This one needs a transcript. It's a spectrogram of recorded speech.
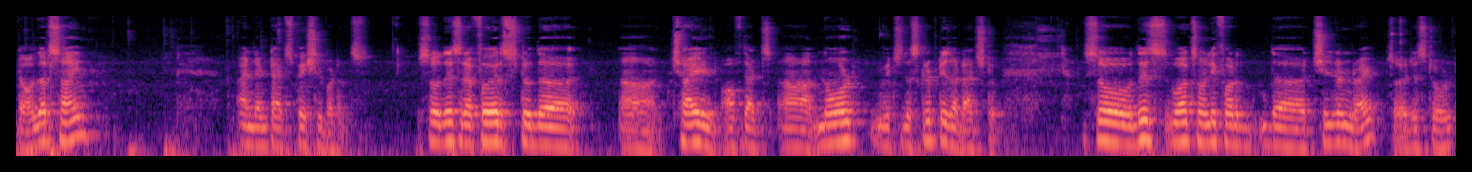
dollar sign and then type spatial buttons. So this refers to the uh, child of that uh, node which the script is attached to. So this works only for the children right? So I just told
